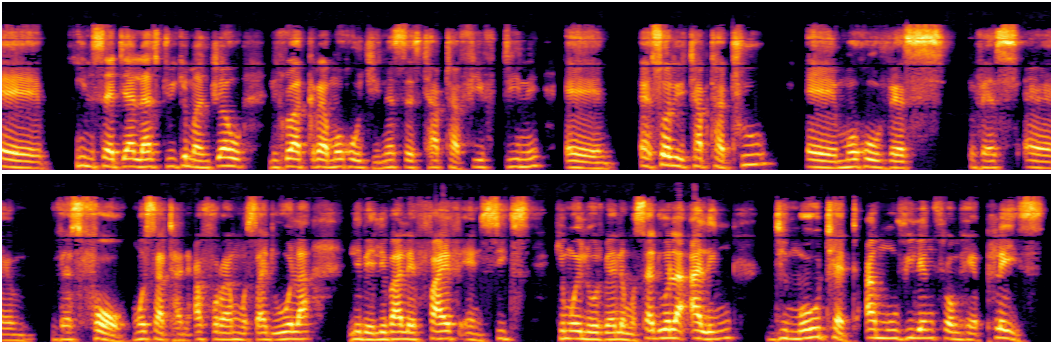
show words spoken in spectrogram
eh insert ya last week mantswe ao le tlo a kry-a mo go genesis chapter 15 eh, eh, sorry chapter 2 eh, mo go verse verse um, verse 4 mo satane a forang mosadi ola le be le ba le 5 and 6 ke mo e le gore bjale mosadi ola a leng demoted a movileng from her place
